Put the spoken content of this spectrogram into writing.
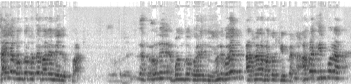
চাইলে বন্ধ করতে পারেন এই লুটপাট। উনি বন্ধ করেননি। উনি বলেন, আপনারা পাথর কিনবেন না। আমরা কিনবো না।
